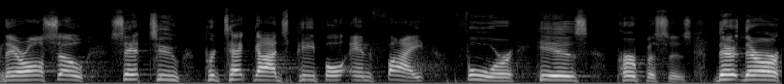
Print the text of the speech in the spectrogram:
They are also sent to protect God's people and fight for His purposes. There, there are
